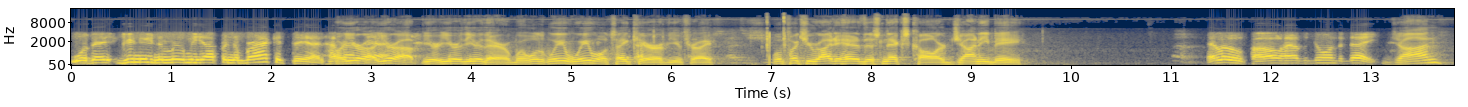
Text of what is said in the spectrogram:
Well, then you need to move me up in the bracket then. How oh, you're that? up. You're up. You're you're you're there. We'll, we we will take care of you, Trey. We'll put you right ahead of this next caller, Johnny B. Hello, Paul. How's it going today? John?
